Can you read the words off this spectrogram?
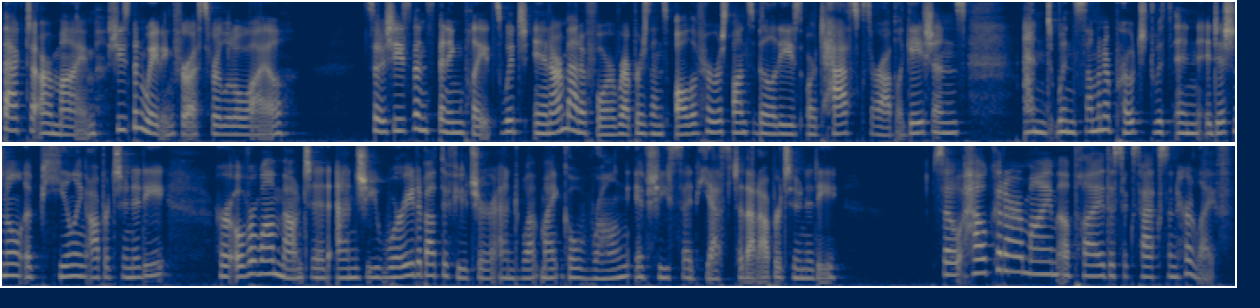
back to our mime. She's been waiting for us for a little while. So she's been spinning plates, which in our metaphor represents all of her responsibilities or tasks or obligations. And when someone approached with an additional appealing opportunity, her overwhelm mounted and she worried about the future and what might go wrong if she said yes to that opportunity. So, how could our mime apply the success in her life?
